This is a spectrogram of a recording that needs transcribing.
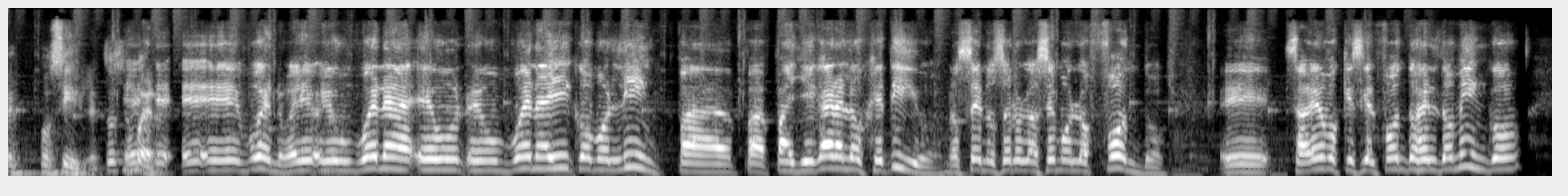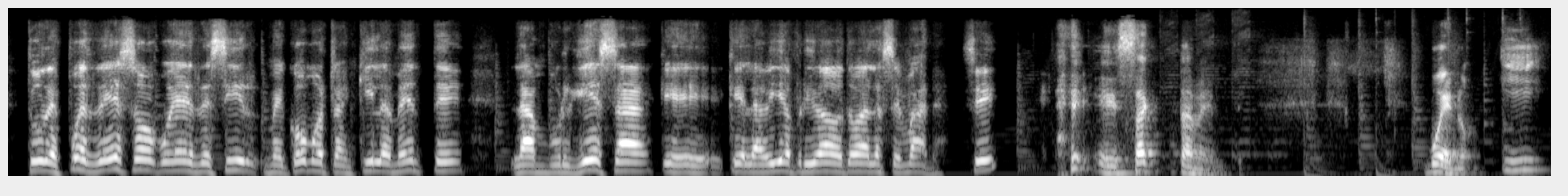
es, posible. Entonces, bueno. Eh, eh, bueno, es, un buena, es, un, es un buen ahí como link para llegar al objetivo. No sé, nosotros lo hacemos los fondos. sabemos que si el fondo es el domingo, tú después de eso puedes decir, me como tranquilamente la hamburguesa que, que la había privado toda la semana, ¿sí? Exactamente. Bueno, y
